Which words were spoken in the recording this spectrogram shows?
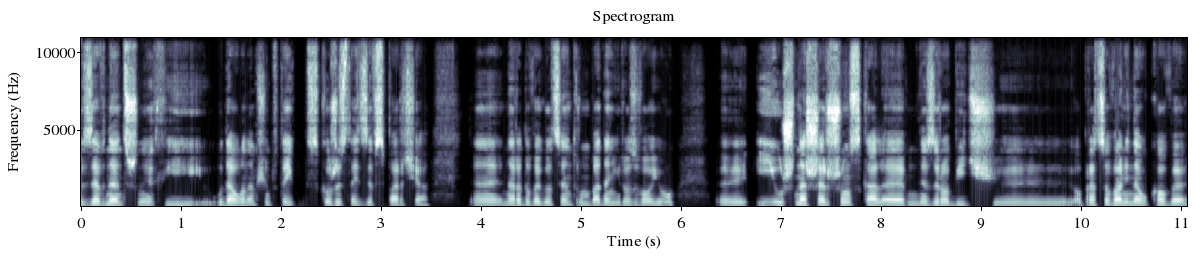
zewnętrznych i udało nam się tutaj skorzystać ze wsparcia Narodowego Centrum Badań i Rozwoju. Y, i już na szerszą skalę zrobić y, opracowanie naukowe,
